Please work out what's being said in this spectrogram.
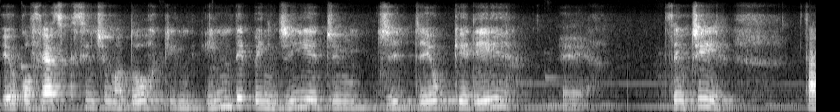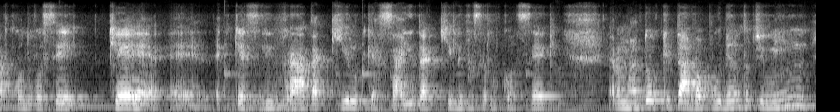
Eu confesso que senti uma dor que independia de, de, de eu querer é, sentir, sabe, quando você quer, é, quer se livrar daquilo, quer sair daquilo e você não consegue. Era uma dor que estava por dentro de mim,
